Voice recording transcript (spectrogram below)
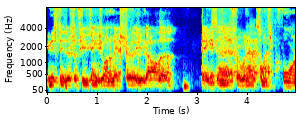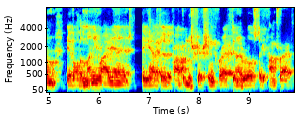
You just need, there's a few things you want to make sure that you've got all the dates in it for when someone has to perform. You have all the money right in it. You have the property description correct in a real estate contract.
